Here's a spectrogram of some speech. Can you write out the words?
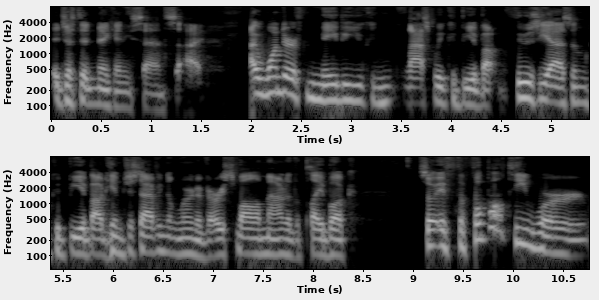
It just didn't make any sense. I, I wonder if maybe you can, last week could be about enthusiasm, could be about him just having to learn a very small amount of the playbook. So if the football team were,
